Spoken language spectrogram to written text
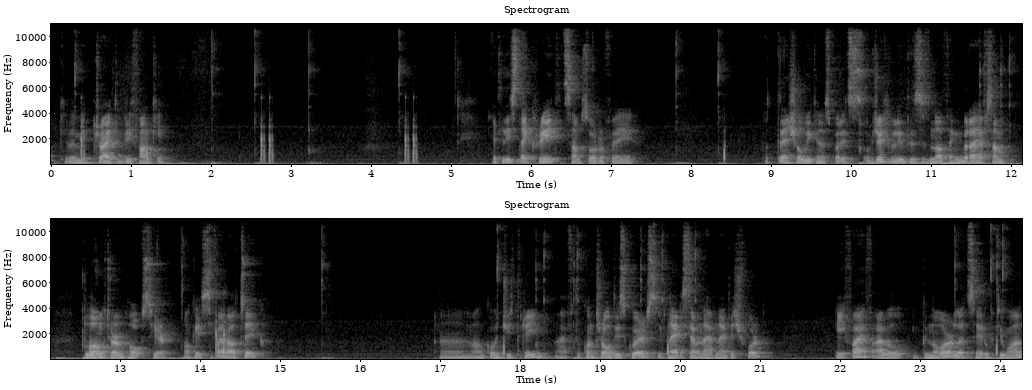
Okay, let me try to be funky. At least I created some sort of a potential weakness, but it's objectively this is nothing, but I have some long-term hopes here. Okay, c5 I'll take. Um, I'll go g3. I have to control these squares. If knight e7, I have knight h4. a5, I will ignore, let's say rook d1.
